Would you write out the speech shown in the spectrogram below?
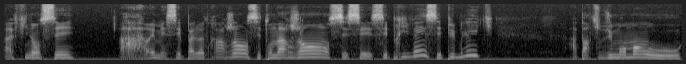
a financé? Ah oui, mais c'est pas notre argent, c'est ton argent, c'est privé, c'est public. À partir du moment où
